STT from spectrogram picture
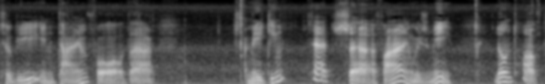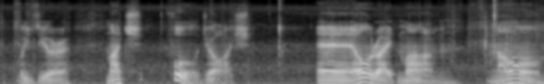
to be in time for the meeting? That's uh, fine with me. Don't talk with your much fool, George. Uh, all right, mom. Oh,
